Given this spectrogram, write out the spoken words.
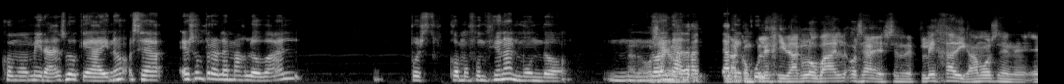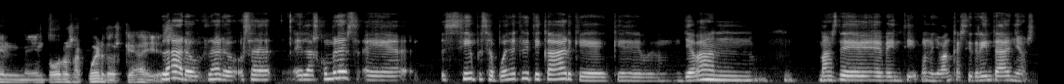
como, mira, es lo que hay, ¿no? O sea, es un problema global, pues como funciona el mundo, Claro, no o sea, hay nada. La, la complejidad global, o sea, se refleja, digamos, en, en, en todos los acuerdos que hay. Claro, claro. O sea, en las cumbres eh, sí se puede criticar que, que, llevan más de 20, bueno, llevan casi 30 años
